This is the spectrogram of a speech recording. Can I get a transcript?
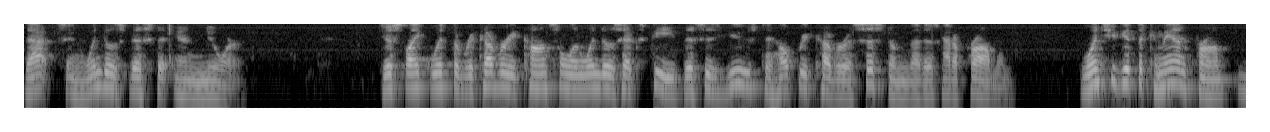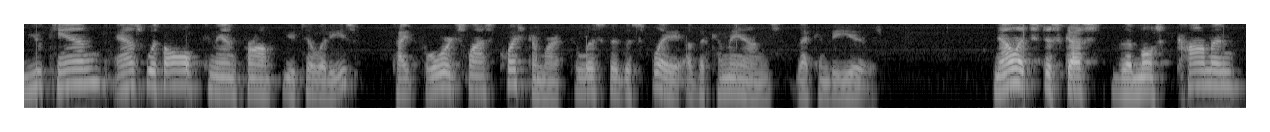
That's in Windows Vista and newer. Just like with the recovery console in Windows XP, this is used to help recover a system that has had a problem. Once you get the command prompt, you can, as with all command prompt utilities, type forward slash question mark to list the display of the commands that can be used. Now let's discuss the most common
